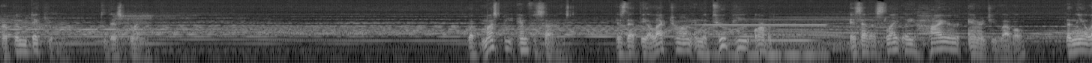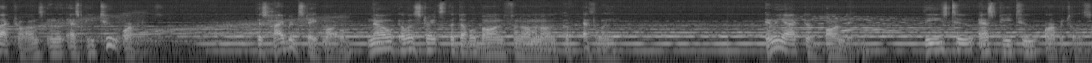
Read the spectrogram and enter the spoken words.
perpendicular to this plane. What must be emphasized is that the electron in the 2p orbital is at a slightly higher energy level than the electrons in the sp2 orbitals. This hybrid state model now illustrates the double bond phenomenon of ethylene. In the act of bonding, these two sp2 orbitals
